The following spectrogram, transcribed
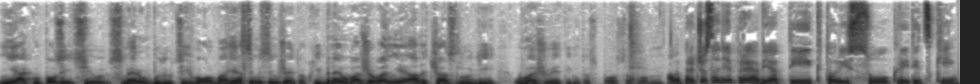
nejakú pozíciu smeru v budúcich voľbách. Ja si myslím, že je to chybné uvažovanie, ale čas ľudí uvažuje týmto spôsobom. Ale prečo sa neprejavia tí, ktorí sú kritickí?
